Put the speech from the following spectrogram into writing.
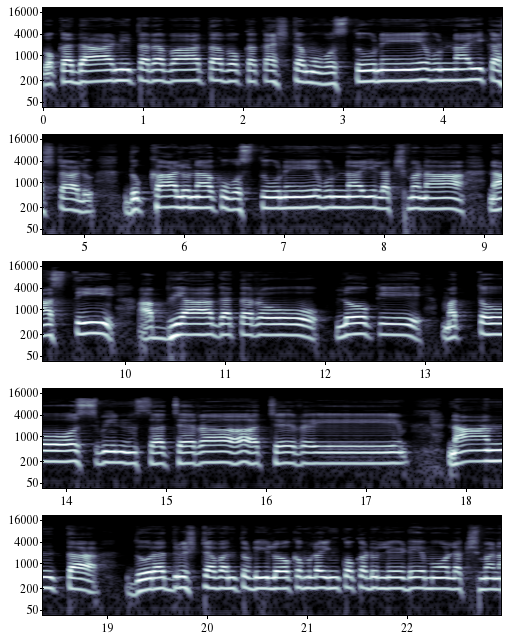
ఒకదాని తర్వాత ఒక కష్టము వస్తూనే ఉన్నాయి కష్టాలు. దుఃఖాలు నాకు వస్తూనే ఉన్నాయి లక్ష్మణ. నాస్తి అభ్యాగతరో లోకే మత్తోస్మిన్ సచరాచరే నా అంత దురదృష్టవంతుడి లోకంలో ఇంకొకడు లేడేమో లక్ష్మణ.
